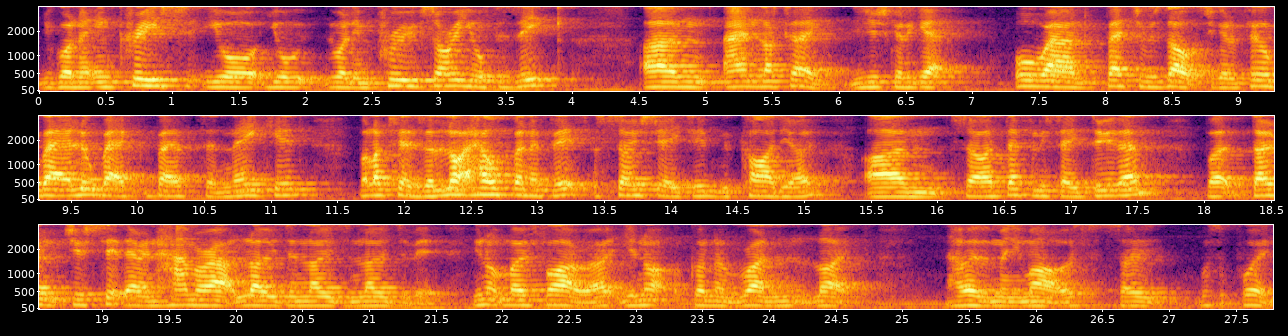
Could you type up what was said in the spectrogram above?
you're going to increase your your well improve sorry your physique, um, and like I say, you're just going to get all round better results. You're going to feel better, look better, better naked. But like I said, there's a lot of health benefits associated with cardio. Um, so I'd definitely say do them, but don't just sit there and hammer out loads and loads and loads of it. You're not Mo Farah. You're not gonna run like however many miles. So what's the point?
